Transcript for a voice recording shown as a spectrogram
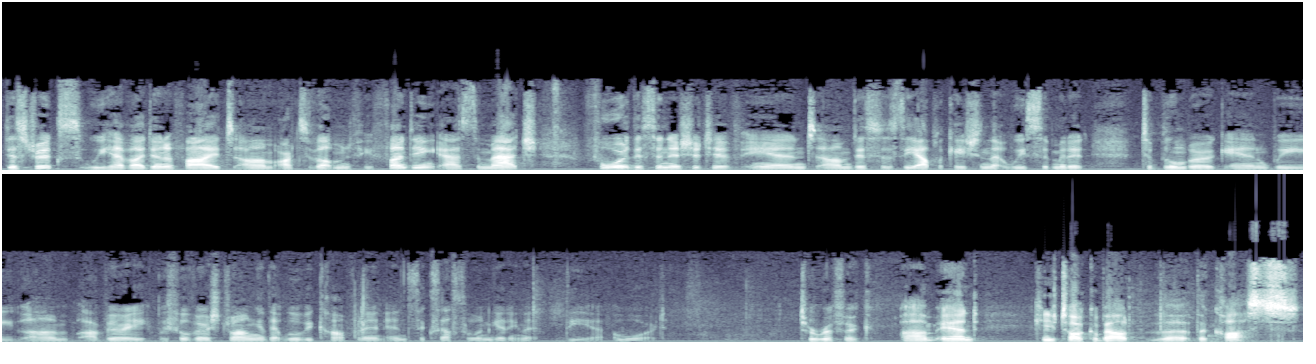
districts. We have identified um, arts development fee funding as the match for this initiative, and um, this is the application that we submitted to Bloomberg, and we um, are very, we feel very strongly that we'll be confident and successful in getting the, the uh, award. Terrific. Um, and can you talk about the, the costs,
